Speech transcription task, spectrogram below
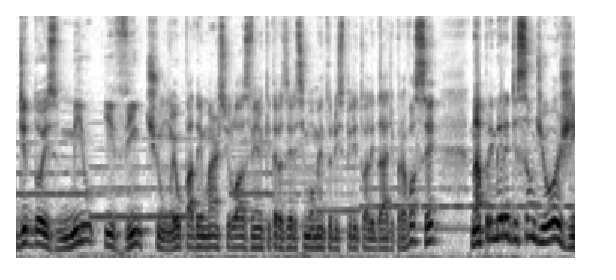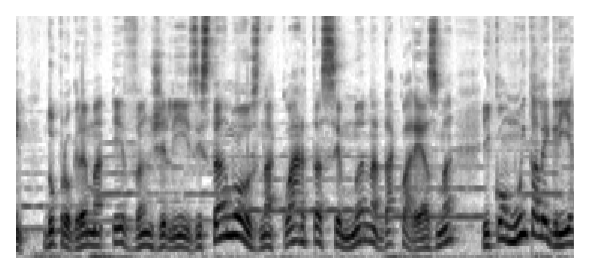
de 2021. Eu, Padre Márcio Loz, venho aqui trazer esse momento de espiritualidade para você na primeira edição de hoje do programa Evangelize. Estamos na quarta semana da quaresma e com muita alegria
